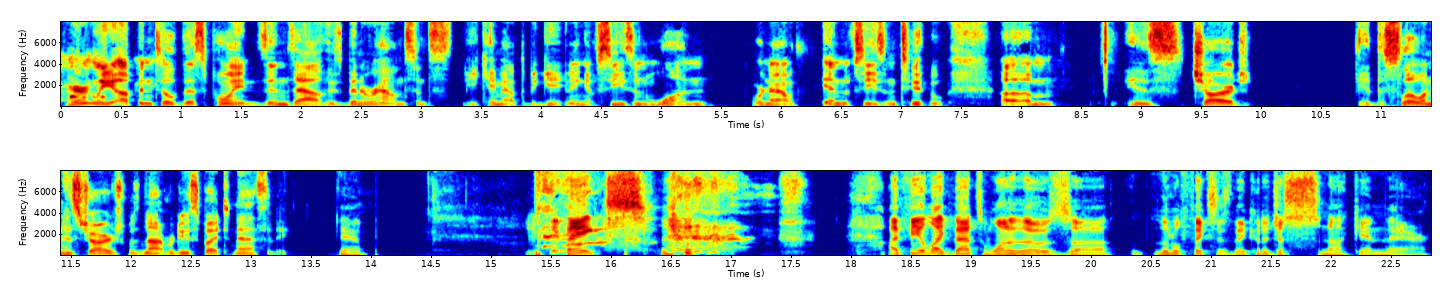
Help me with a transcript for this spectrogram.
Apparently, up until this point, Xin Zhao, who's been around since he came out the beginning of season one, we're now at the end of season two, um, his charge, hit the slow on his charge was not reduced by tenacity. yeah. Thanks. I feel like that's one of those uh, little fixes they could have just snuck in there.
